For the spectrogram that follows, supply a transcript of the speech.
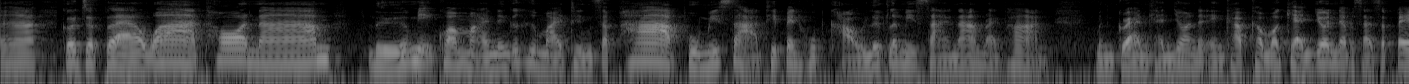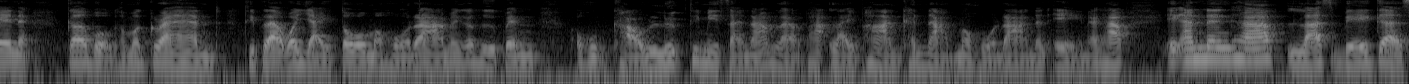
นะฮะก็จะแปลว่าท่อน้ำ หรือมีความหมายหนึ่งก็คือหมายถึงสภาพภูมิศาสตร์ที่เป็นหุบเขาลึกและมีสายน้ำไหลผ่าน เหมือนแกรนด์แคนยอนนั่นเองครับคำว่าแคนยอนในภาษาสเปนเนี่ยก็บวกคำว่าแกรนด์ที่แปลว่าใหญ่โตมโหฬารมันก็คือเป็นหุบเขาลึกที่มีสายน้ำไหลผ่านขนาดมโหฬารนั่นเองนะครับ อีกอันนึงครับลาสเวกัส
